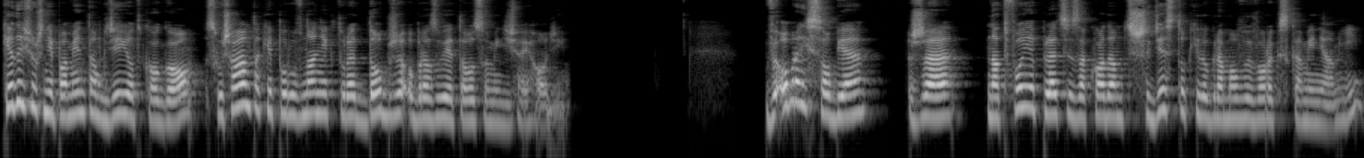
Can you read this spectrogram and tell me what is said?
Kiedyś już nie pamiętam gdzie i od kogo, słyszałam takie porównanie, które dobrze obrazuje to, o co mi dzisiaj chodzi. Wyobraź sobie, że na twoje plecy zakładam 30-kilogramowy worek z kamieniami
